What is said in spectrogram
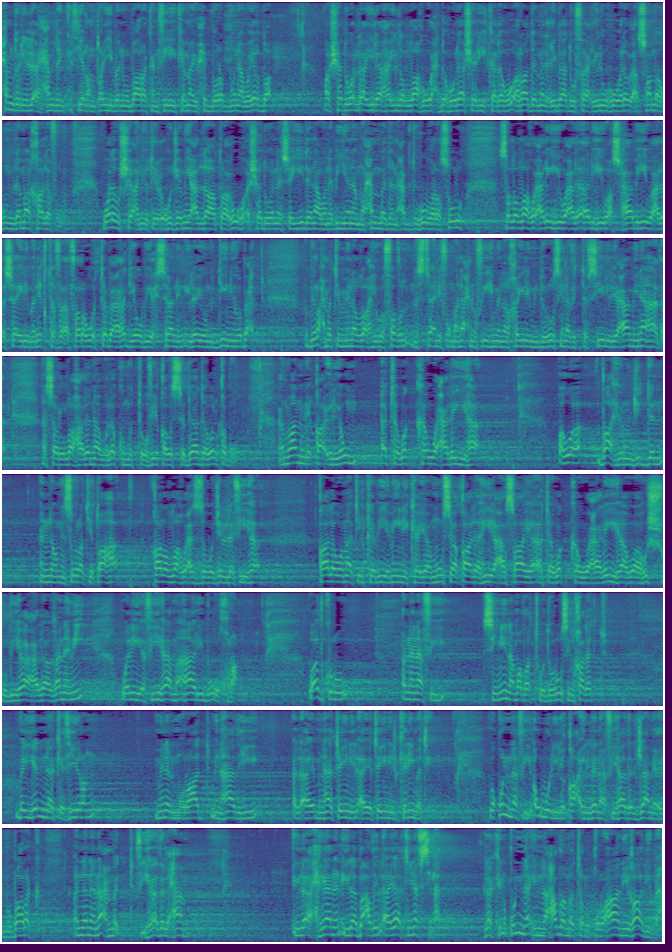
الحمد لله حمدا كثيرا طيبا مباركا فيه كما يحب ربنا ويرضى. وأشهد أن لا إله إلا الله وحده لا شريك له أراد ما العباد فاعلوه ولو عصمهم لما خالفوه. ولو شاء أن يطيعوه جميعا لاطاعوه أشهد أن سيدنا ونبينا محمدا عبده ورسوله صلى الله عليه وعلى آله وأصحابه وعلى سائر من اقتفى أثره واتبع هديه بإحسان إلى يوم الدين وبعد. فبرحمة من الله وفضل نستأنف ما نحن فيه من الخير من دروسنا في التفسير لعامنا هذا. نسأل الله لنا ولكم التوفيق والسداد والقبول. عنوان لقاء اليوم أتوكأ عليها. وهو ظاهر جدا أنه من سورة طه. قال الله عز وجل فيها قال وما تلك بيمينك يا موسى؟ قال هي عصاي أتوكأ عليها وأهش بها على غنمي ولي فيها مآرب أخرى. وأذكر أننا في سنين مضت ودروس خلت بينا كثيرا من المراد من هذه الآية من هاتين الآيتين الكريمتين وقلنا في أول لقاء لنا في هذا الجامع المبارك أننا نعمد في هذا العام إلى أحيانا إلى بعض الآيات نفسها لكن قلنا إن عظمة القرآن غالبة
